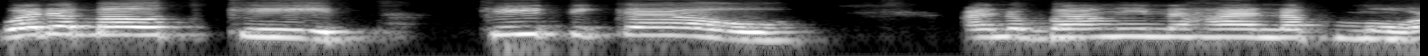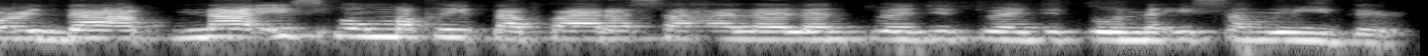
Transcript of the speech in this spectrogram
What about Kate? Kate, ikaw, ano ba ang hinahanap mo or da, nais mong makita para sa Halalan 2022 na isang leader?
